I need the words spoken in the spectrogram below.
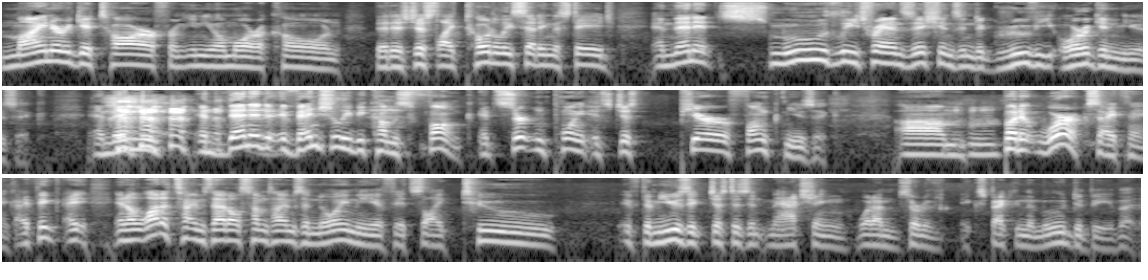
minor guitar from Ennio Morricone that is just like totally setting the stage, and then it smoothly transitions into groovy organ music, and then you, and then it eventually becomes funk. At certain point, it's just pure funk music. Um, But it works, I think. I think, I, and a lot of times that'll sometimes annoy me if it's like too, if the music just isn't matching what I'm sort of expecting the mood to be. But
